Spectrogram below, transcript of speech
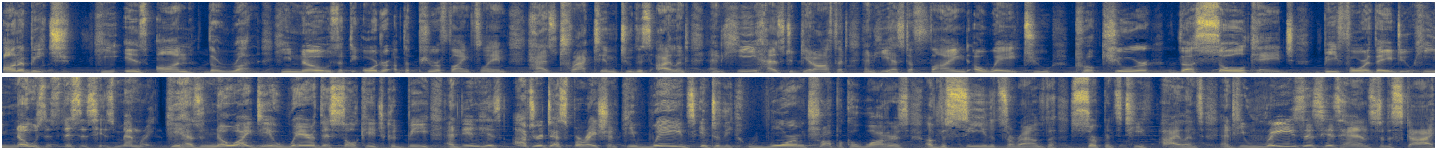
on a beach he is on the run. He knows that the Order of the Purifying Flame has tracked him to this island, and he has to get off it, and he has to find a way to procure the soul cage before they do. He knows this. This is his memory. He has no idea where this soul cage could be, and in his utter desperation, he wades into the warm tropical waters of the sea that surrounds the Serpent's Teeth Islands, and he raises his hands to the sky,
